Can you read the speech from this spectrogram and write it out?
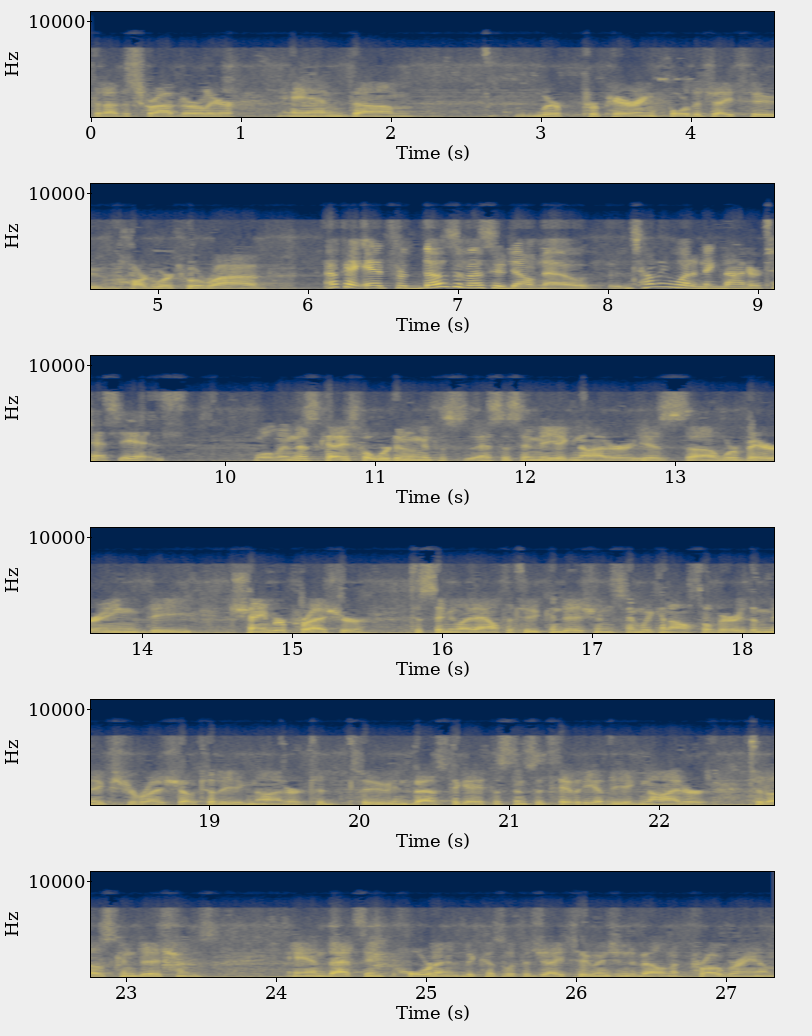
that I described earlier, and um, we're preparing for the J2 hardware to arrive. Okay, Ed. For those of us who don't know, tell me what an igniter test is. Well, in this case, what we're doing with the SSME igniter is uh, we're varying the chamber pressure to simulate altitude conditions, and we can also vary the mixture ratio to the igniter to, to investigate the sensitivity of the igniter to those conditions. And that's important because with the J2 engine development program,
